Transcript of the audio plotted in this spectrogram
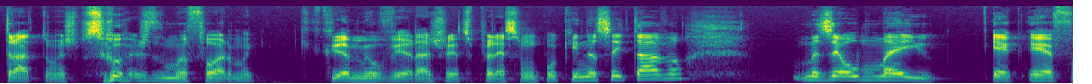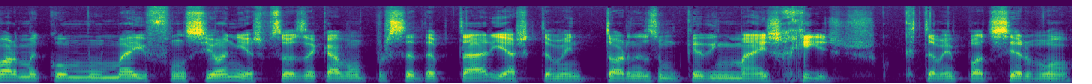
tratam as pessoas de uma forma que, a meu ver, às vezes parece um pouco inaceitável, mas é o meio é, é a forma como o meio funciona e as pessoas acabam por se adaptar e acho que também tornas um bocadinho mais rijos, que também pode ser bom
